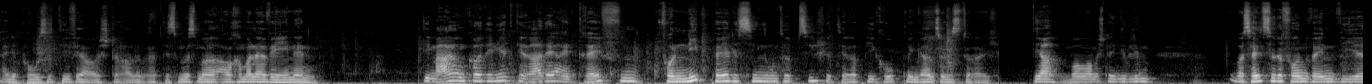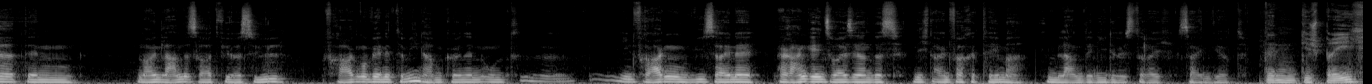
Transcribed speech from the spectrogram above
eine positive Ausstrahlung hat. Das muss man auch einmal erwähnen. Die Marion koordiniert gerade ein Treffen von NIPE, das sind unsere Psychotherapiegruppen in ganz Österreich. Ja, wo waren wir stehen geblieben? Was hältst du davon, wenn wir den neuen Landesrat für Asyl fragen, ob wir einen Termin haben können und äh, ihn fragen, wie seine Herangehensweise an das nicht einfache Thema im Lande Niederösterreich sein wird? Dem Gespräch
